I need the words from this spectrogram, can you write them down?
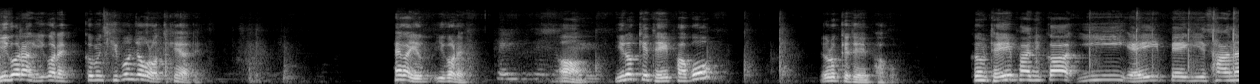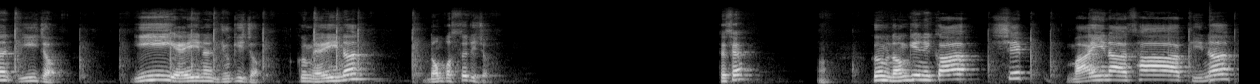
이거랑 이거래. 그러면 기본적으로 어떻게 해야 돼? 해가 이, 이거래. 어, 이렇게 대입하고, 이렇게 대입하고. 그럼 대입하니까 2a 빼기 4는 2죠. 2a는 6이죠. 그럼 a는 넘버 3죠. 됐어요? 어. 그럼 넘기니까 10 마이너스 4b는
